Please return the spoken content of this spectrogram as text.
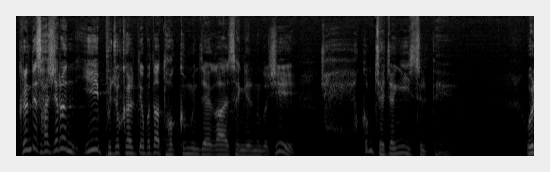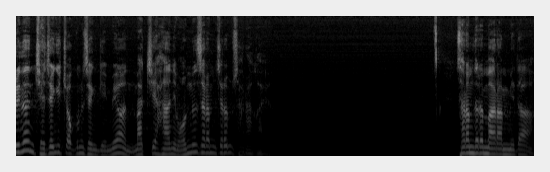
그런데 사실은 이 부족할 때보다 더 큰 문제가 생기는 것이 조금 재정이 있을 때예요. 우리는 재정이 조금 생기면 마치 하나님 없는 사람처럼 살아가요. 사람들은 말합니다.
